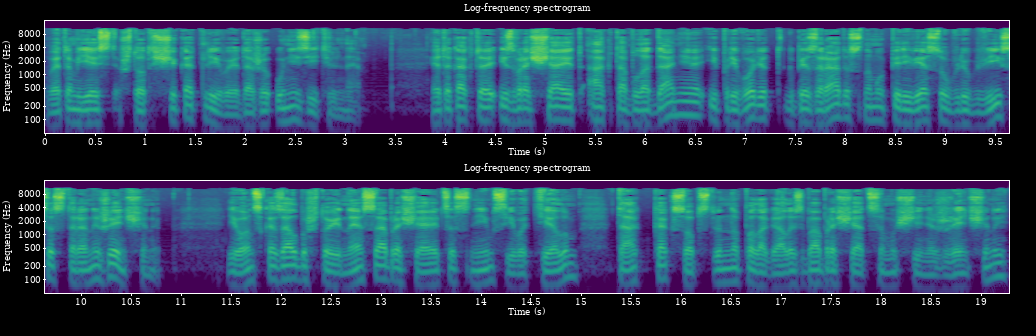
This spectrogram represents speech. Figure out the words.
в этом есть что-то щекотливое, даже унизительное. Это как-то извращает акт обладания и приводит к безрадостному перевесу в любви со стороны женщины. И он сказал бы, что Инесса обращается с ним, с его телом, так, как, собственно, полагалось бы обращаться мужчине с женщиной,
